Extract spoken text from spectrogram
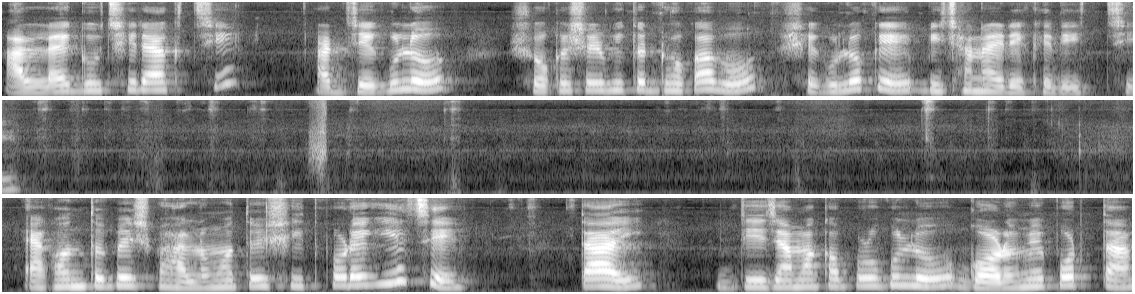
আল্লায় গুছিয়ে রাখছি আর যেগুলো শোকেশের ভিতর ঢোকাবো, সেগুলোকে বিছানায় রেখে দিচ্ছি। এখন তো বেশ ভালো মতোই শীত পড়ে গিয়েছে, তাই যে জামা কাপড়গুলো গরমে পরতাম,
